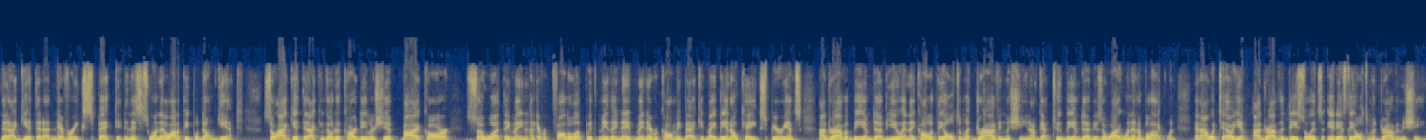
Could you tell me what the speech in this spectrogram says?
that I get that I never expected. And this is one that a lot of people don't get. So I get that I can go to a car dealership, buy a car. So what? They may not ever follow up with me. They may, may never call me back. It may be an okay experience. I drive a BMW and they call it the ultimate driving machine. I've got two BMWs, a white one and a black one. And I would tell you, I drive the diesel. It's it is the ultimate driving machine.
